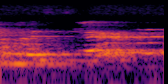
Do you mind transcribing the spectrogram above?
am a servant.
